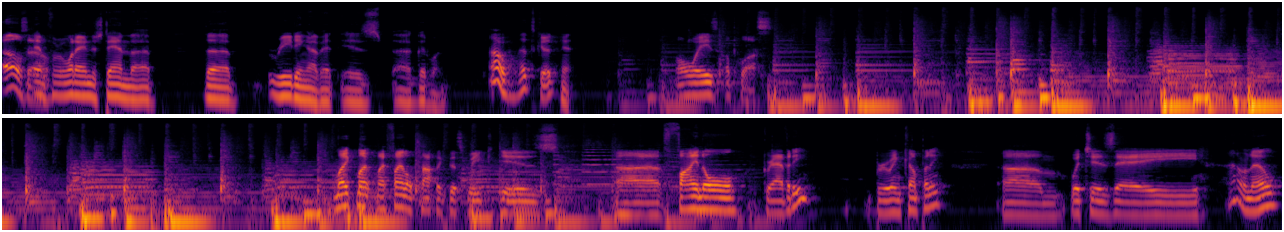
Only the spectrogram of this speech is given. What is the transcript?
Oh, So- and from what I understand, the the reading of it is a good one. Oh, that's good. Yeah. Always a plus. Mike, my, my final topic this week is uh, Final Gravity Brewing Company, um, which is a, I don't know,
